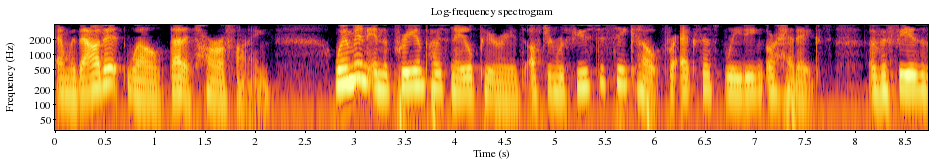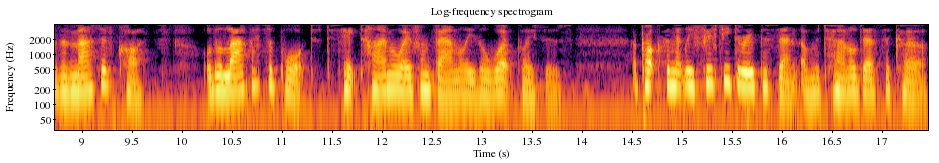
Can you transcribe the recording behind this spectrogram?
and without it, well, that is horrifying. Women in the pre and postnatal periods often refuse to seek help for excess bleeding or headaches over fears of the massive costs or the lack of support to take time away from families or workplaces. Approximately 53% of maternal deaths occur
